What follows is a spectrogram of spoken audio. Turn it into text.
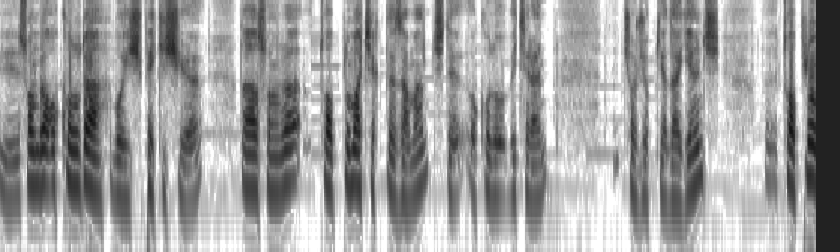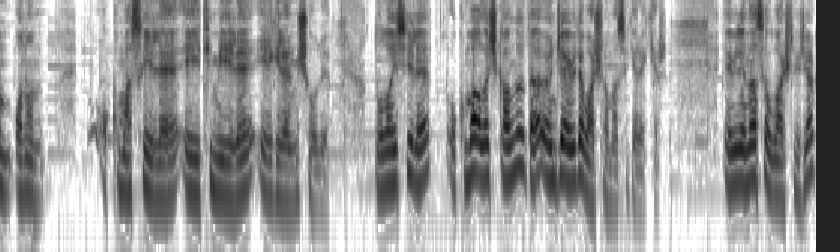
Ee, Sonra okulda bu iş pekişiyor. Daha sonra topluma çıktığı zaman işte okulu bitiren çocuk ya da genç e, toplum onun okumasıyla, eğitimiyle ilgilenmiş oluyor. Dolayısıyla okuma alışkanlığı da önce evde başlaması gerekir. Evde nasıl başlayacak?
